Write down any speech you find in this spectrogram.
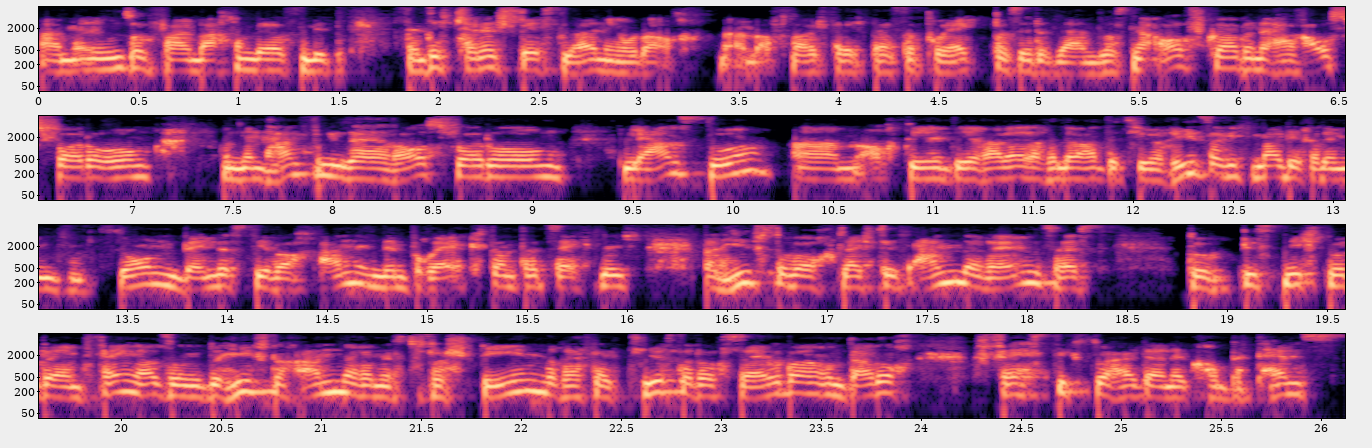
Ähm, in unserem Fall machen wir es mit, nennt sich Challenge-Based Learning oder auch ähm, auf Deutsch vielleicht besser projektbasiertes Lernen. Du hast eine Aufgabe, eine Herausforderung und anhand von dieser Herausforderung lernst du ähm, auch die, die relevante Theorie, sage ich mal, die relevanten Funktionen, wendest die aber auch an in dem Projekt dann tatsächlich. Dann hilfst du aber auch gleichzeitig anderen. Das heißt, du bist nicht nur der Empfänger, sondern du hilfst auch anderen, es zu verstehen, reflektierst dadurch selber und dadurch festigst du halt eine Kompetenz,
